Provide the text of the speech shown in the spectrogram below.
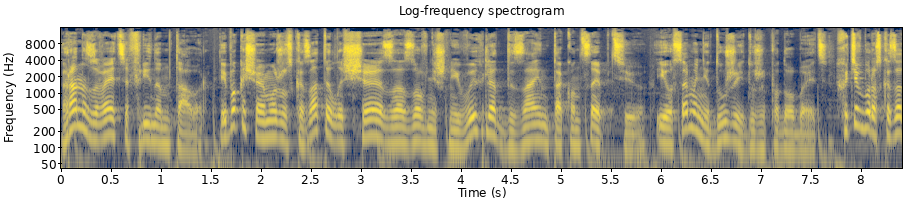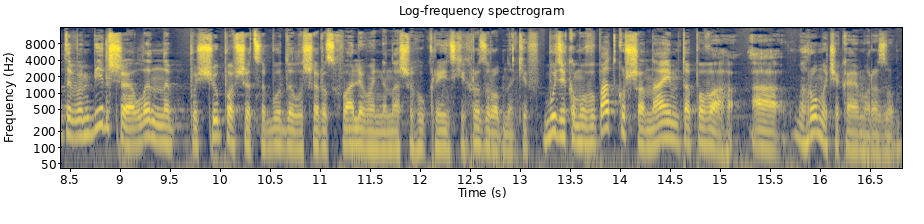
Гра називається Freedom Tower. І поки що я можу сказати сказати лише за зовнішній вигляд, дизайн та концепцію. І усе мені дуже і дуже подобається. Хотів би розказати вам більше, але не пощупавши, це буде лише розхвалювання наших українських розробників. В будь-якому випадку шана їм та повага. А гру ми чекаємо разом.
